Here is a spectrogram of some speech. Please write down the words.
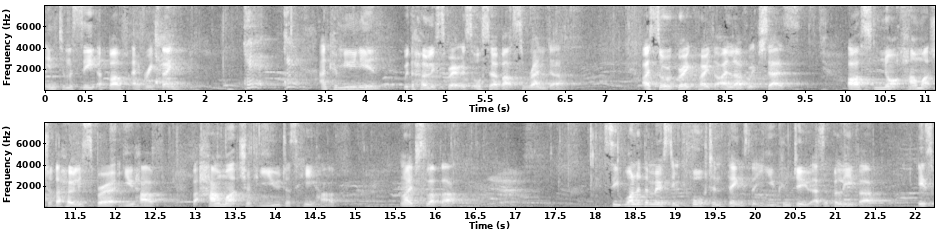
intimacy above everything. And communion with the Holy Spirit is also about surrender. I saw a great quote that I love which says, Ask not how much of the Holy Spirit you have, but how much of you does he have? And I just love that. See, one of the most important things that you can do as a believer is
